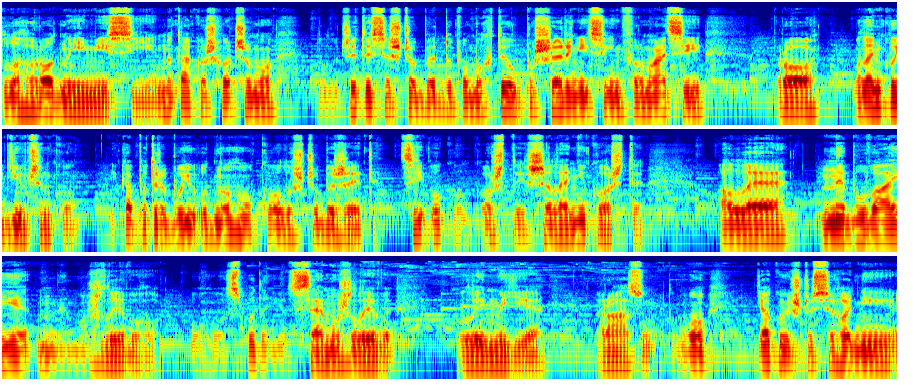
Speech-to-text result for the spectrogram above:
благородної місії. Ми також хочемо долучитися, щоб допомогти у поширенні цієї інформації про маленьку дівчинку, яка потребує одного уколу, щоб жити. Цей укол коштує шалені кошти але не буває неможливого. У Господа є все можливе, коли ми є разом. Тому дякую, що сьогодні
